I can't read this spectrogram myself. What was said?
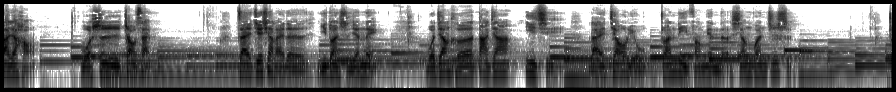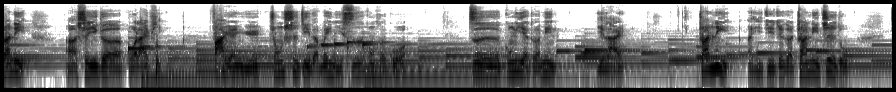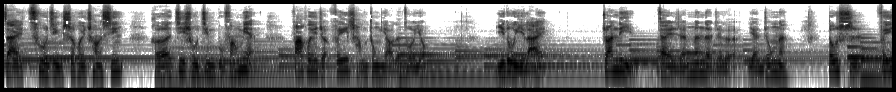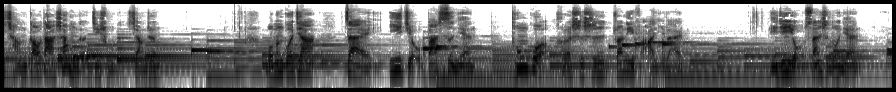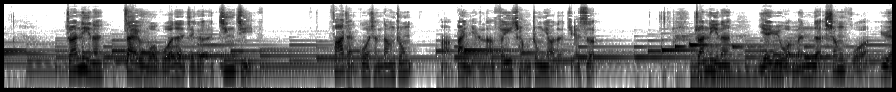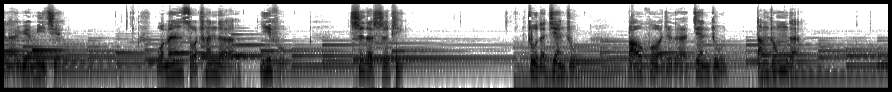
大家好，我是赵赛。在接下来的一段时间内，我将和大家一起来交流专利方面的相关知识。专利啊是一个舶来品，发源于中世纪的威尼斯共和国。自工业革命以来，专利啊以及这个专利制度在促进社会创新。和技术进步方面发挥着非常重要的作用。一度以来，专利在人们的这个眼中呢，都是非常高大上的技术的象征。我们国家在一九八四年通过和实施专利法以来，已经有三十多年。专利呢，在我国的这个经济。发展过程当中，啊，扮演了非常重要的角色。专利呢，也与我们的生活越来越密切。我们所穿的衣服、吃的食品、住的建筑，包括这个建筑当中的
